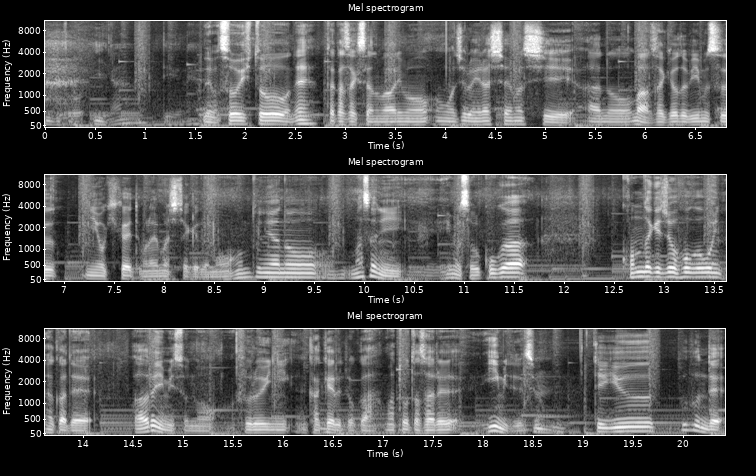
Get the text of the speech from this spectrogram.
いるといいなっていうね。でもそういう人ね高崎さんの周りももちろんいらっしゃいますしあの、まあ、先ほどビームスに置き換えてもらいましたけども本当にあのまさに今そこがこんだけ情報が多い中である意味そのふるいにかけるとか、まあ、淘汰されるいい意味でですよ、っていう部分で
